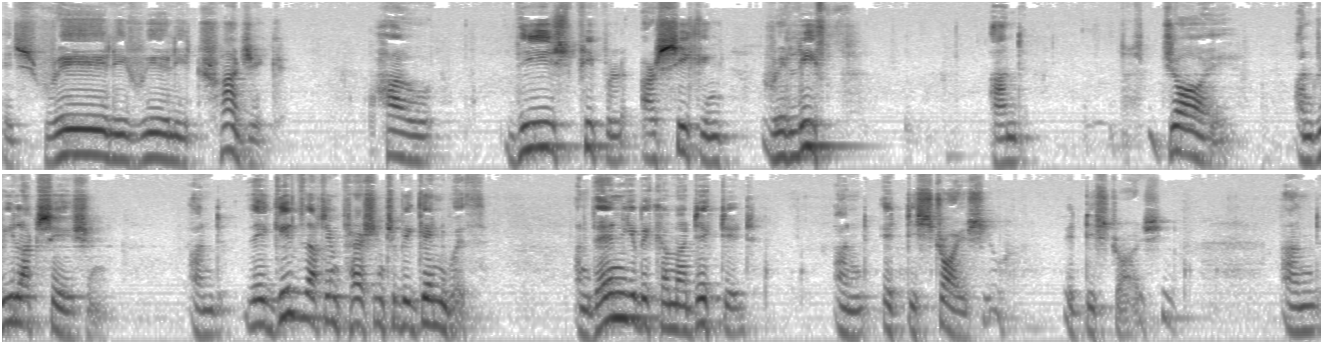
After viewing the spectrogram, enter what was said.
It's really, really tragic how these people are seeking relief and joy and relaxation. And they give that impression to begin with. And then you become addicted and it destroys you. It destroys you. And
